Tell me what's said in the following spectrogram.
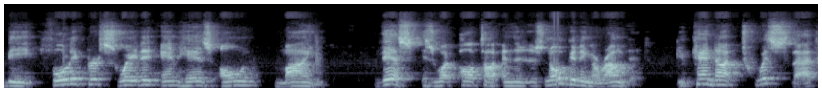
be fully persuaded in his own mind. This is what Paul taught, and there's no getting around it. You cannot twist that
